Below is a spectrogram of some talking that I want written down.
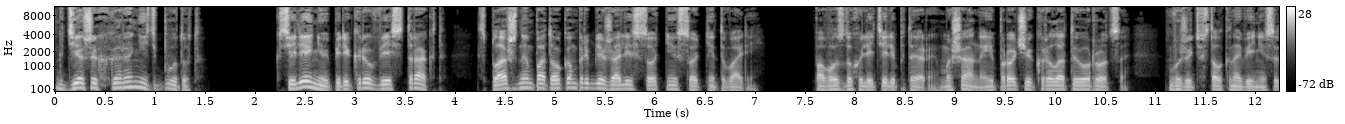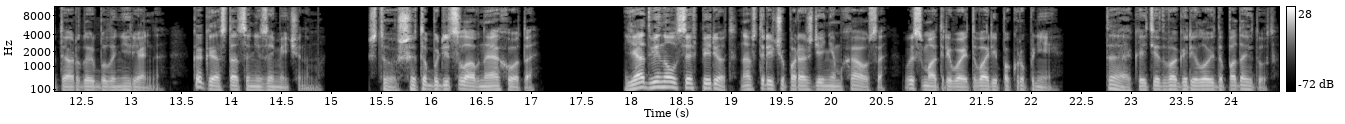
Где же их хоронить будут?» К селению, перекрыв весь тракт, сплошным потоком приближались сотни и сотни тварей. По воздуху летели птеры, мышаны и прочие крылатые уродцы. Выжить в столкновении с этой ордой было нереально. как и остаться незамеченным. Что ж, это будет славная охота. Я двинулся вперед навстречу порождениям хаоса, высматривая твари покрупнее. Так, эти два горилоида подойдут.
